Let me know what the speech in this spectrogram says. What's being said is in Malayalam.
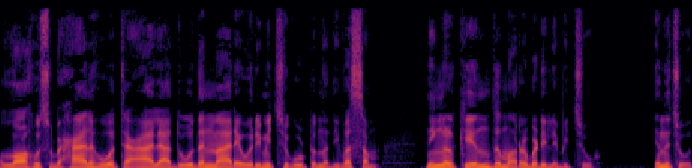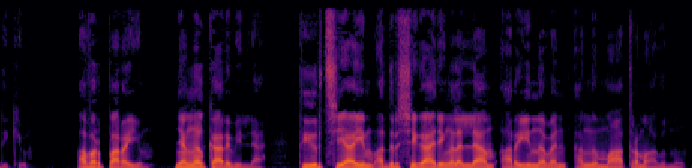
അള്ളാഹു സുബഹാനഹുവറ്റ ആല ദൂതന്മാരെ ഒരുമിച്ചു കൂട്ടുന്ന ദിവസം നിങ്ങൾക്ക് എന്ത് മറുപടി ലഭിച്ചു എന്ന് ചോദിക്കും. അവർ പറയും ഞങ്ങൾക്കറിവില്ല. തീർച്ചയായും അദൃശ്യകാര്യങ്ങളെല്ലാം അറിയുന്നവൻ അങ്ങ് മാത്രമാകുന്നു.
